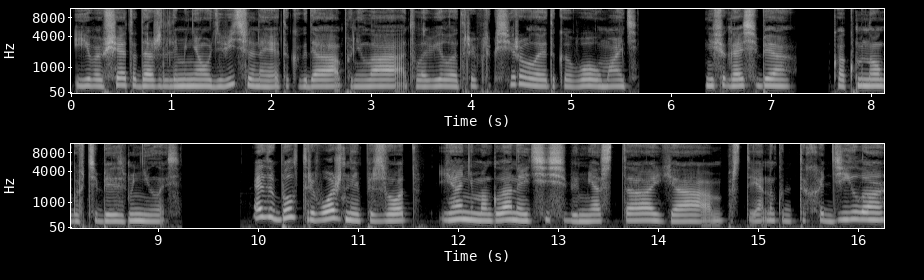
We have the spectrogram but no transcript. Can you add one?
И вообще это даже для меня удивительно. Это когда поняла, отловила, отрефлексировала, и такая, воу, мать, нифига себе, как много в тебе изменилось. Это был тревожный эпизод. Я не могла найти себе места, я постоянно куда-то ходила.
